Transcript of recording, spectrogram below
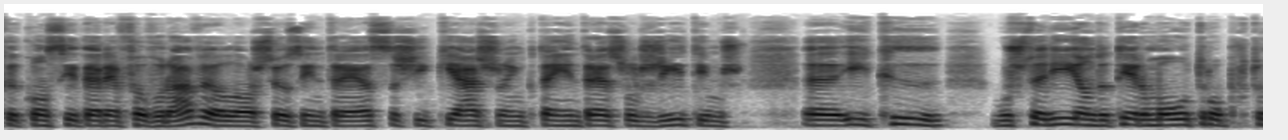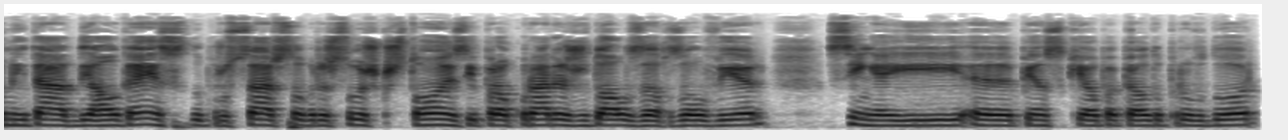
que considerem favorável aos seus interesses e que acham que têm interesses legítimos uh, e que gostariam de ter uma outra oportunidade de alguém se debruçar sobre as suas questões e procurar ajudá-los a resolver, sim, aí uh, penso que é o papel do provedor.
